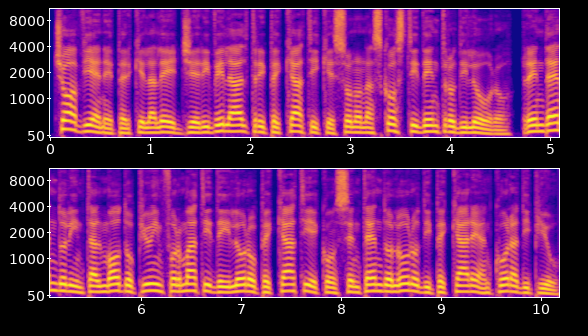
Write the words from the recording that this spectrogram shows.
Ciò avviene perché la legge rivela altri peccati che sono nascosti dentro di loro, rendendoli in tal modo più informati dei loro peccati e consentendo loro di peccare ancora di più.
